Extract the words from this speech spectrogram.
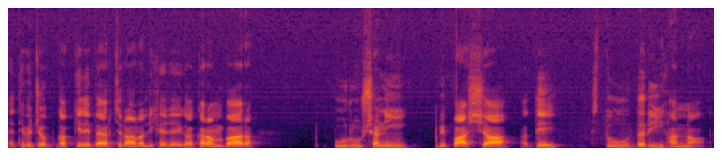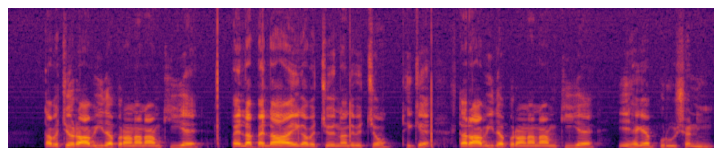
ਇੱਥੇ ਵਿੱਚੋਂ ਕੱਕੇ ਦੇ ਪੈਰ ਚ ਰਾਰਾ ਲਿਖਿਆ ਜਾਏਗਾ, ਕਰਮਵਾਰ, ਪੁਰੂਸ਼ਨੀ, ਵਿਪਾਸ਼ਾ ਅਤੇ ਸਤੂਦਰੀ ਹਨ ਤਾਂ ਬੱਚਿਓ ਰਾਵੀ ਦਾ ਪੁਰਾਣਾ ਨਾਮ ਕੀ ਹੈ? ਪਹਿਲਾ ਪਹਿਲਾ ਆਏਗਾ ਬੱਚਿਓ ਇਹਨਾਂ ਦੇ ਵਿੱਚੋਂ, ਠੀਕ ਹੈ? ਤਾਂ ਰਾਵੀ ਦਾ ਪੁਰਾਣਾ ਨਾਮ ਕੀ ਹੈ? ਇਹ ਹੈਗਾ ਪੁਰੂਸ਼ਨੀ।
